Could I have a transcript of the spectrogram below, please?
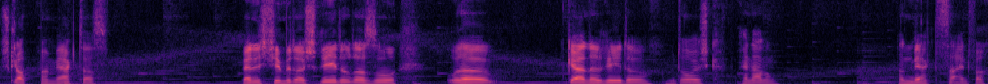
Ich glaube, man merkt das. Wenn ich viel mit euch rede oder so, oder gerne rede mit euch, keine Ahnung, man merkt es einfach.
